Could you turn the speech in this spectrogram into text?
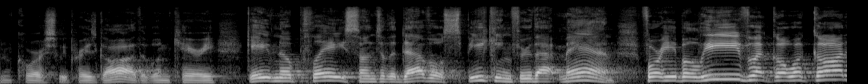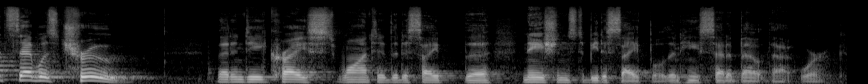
And of course, we praise God that William Carey gave no place unto the devil speaking through that man, for he believed what God said was true that indeed Christ wanted the, the nations to be discipled, and he set about that work.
